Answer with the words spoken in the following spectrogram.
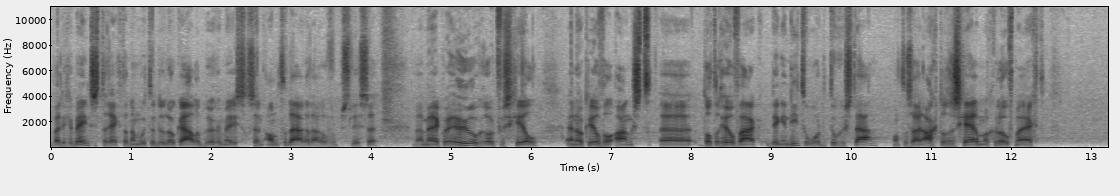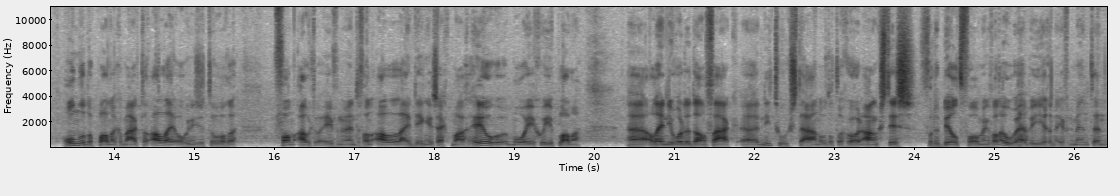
bij de gemeentes terecht. En dan moeten de lokale burgemeesters en ambtenaren daarover beslissen. En dan merken we een heel groot verschil en ook heel veel angst eh, dat er heel vaak dingen niet worden toegestaan. Want er zijn achter de schermen, geloof me echt, honderden plannen gemaakt door allerlei organisatoren. van auto-evenementen, van allerlei dingen, zeg maar. Heel mooie, goede plannen. Eh, alleen die worden dan vaak eh, niet toegestaan, omdat er gewoon angst is voor de beeldvorming van, oh, we hebben hier een evenement en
